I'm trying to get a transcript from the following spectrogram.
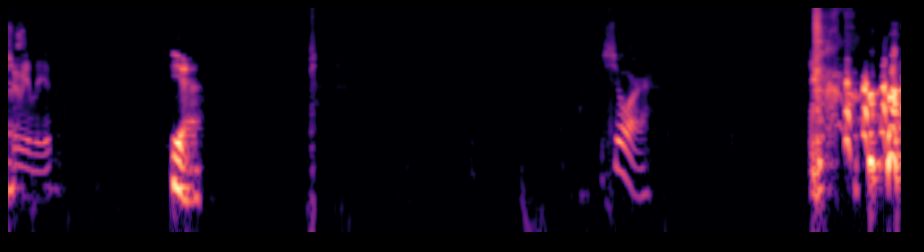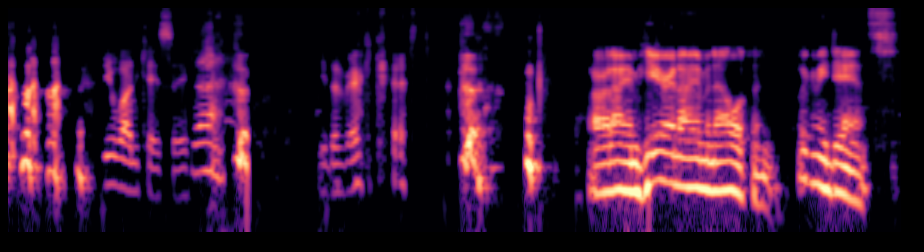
Should we leave? yeah. Sure. You won, KC. You did very good. All right, I am here, and I am an elephant. Look at me dance.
